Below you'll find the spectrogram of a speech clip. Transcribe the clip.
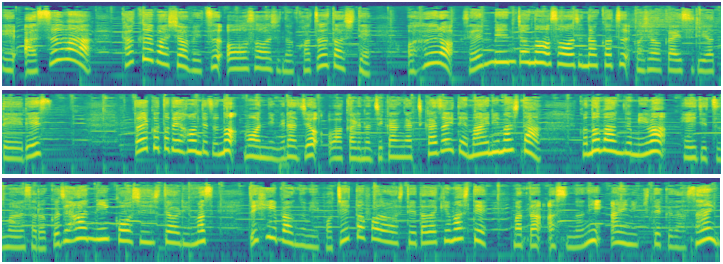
え明日は各場所別大掃除のコツとしてお風呂、洗面所の掃除のコツご紹介する予定です。ということで本日のモーニングラジオお別れの時間が近づいてまいりました。この番組は平日毎朝6時半に更新しております。ぜひ番組ポチッとフォローしていただきまして、また明日のに会いに来てください。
